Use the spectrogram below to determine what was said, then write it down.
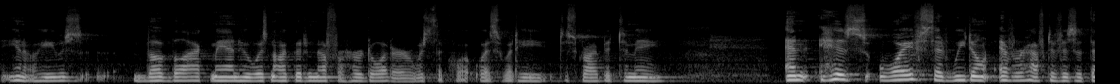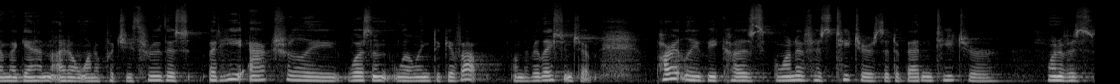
you know, he was the black man who was not good enough for her daughter, was, the quote, was what he described it to me. And his wife said, We don't ever have to visit them again. I don't want to put you through this. But he actually wasn't willing to give up on the relationship, partly because one of his teachers, a Tibetan teacher, one of his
